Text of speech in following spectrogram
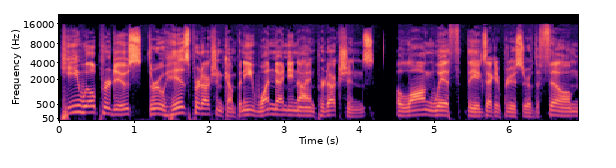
He will produce through his production company, 199 Productions, along with the executive producer of the film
